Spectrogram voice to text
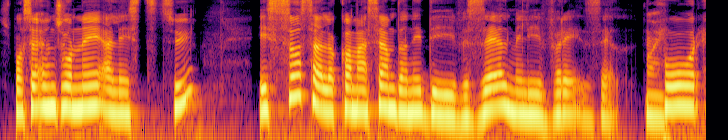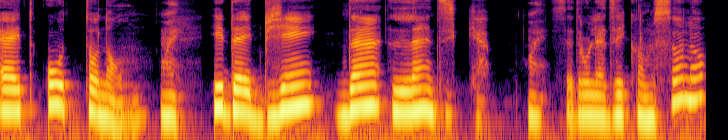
Je passais une journée à l'Institut et ça, ça a commencé à me donner des ailes, mais les vraies ailes, pour être autonome et d'être bien dans l'handicap. C'est drôle à dire comme ça, là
